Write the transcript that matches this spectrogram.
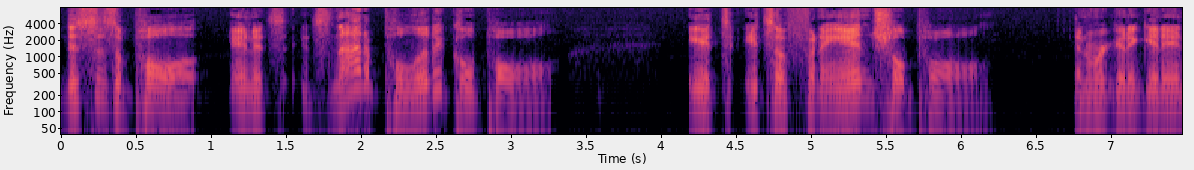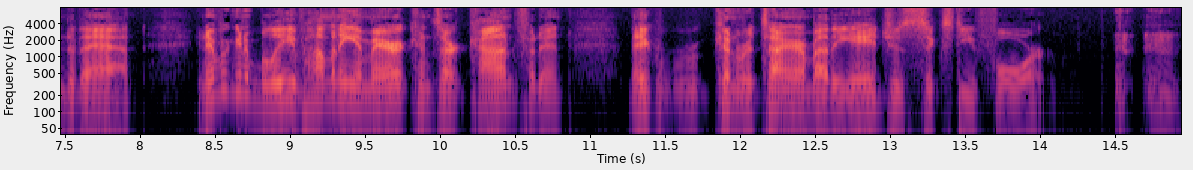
this is a poll, and it's it's not a political poll. It's it's a financial poll, and we're going to get into that. You're never going to believe how many Americans are confident they can retire by the age of 64.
